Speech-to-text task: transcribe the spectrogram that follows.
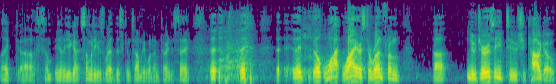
like uh, some you know you got somebody who's read this can tell me what I'm trying to say. they, they built wi- wires to run from uh, New Jersey to Chicago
